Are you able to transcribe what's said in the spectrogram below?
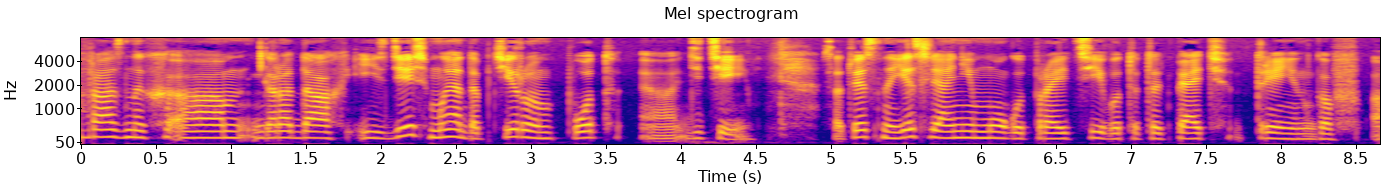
в разных э, городах, и здесь мы адаптируем под э, детей. Соответственно, если они могут пройти вот это пять тренингов э,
